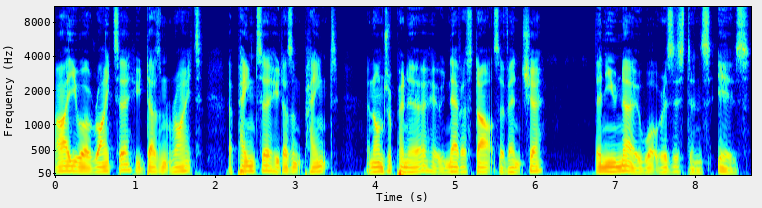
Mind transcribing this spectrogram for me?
Are you a writer who doesn't write, a painter who doesn't paint, an entrepreneur who never starts a venture? Then you know what resistance is.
